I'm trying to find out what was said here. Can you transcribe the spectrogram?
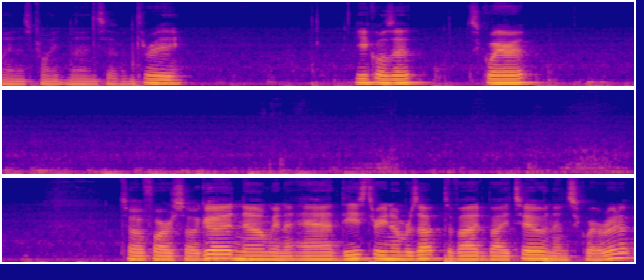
minus point nine seven three equals it, square it. So far so good. Now I'm going to add these three numbers up, divide by 2, and then square root it.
